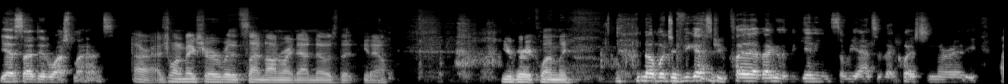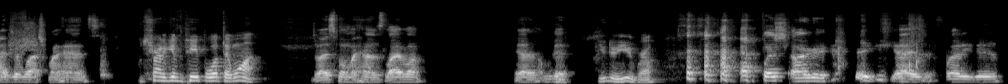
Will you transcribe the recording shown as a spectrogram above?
Yes, I did wash my hands. All right. I just want to make sure everybody that's signed on right now knows that you know you're very cleanly. No, but if you guys replay that back at the beginning, so we answered that question already. I did wash my hands. I'm trying to give the people what they want. Do I smell my hands live on? Yeah, I'm good. You do you, bro. Push harder. You guys are funny, dude.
